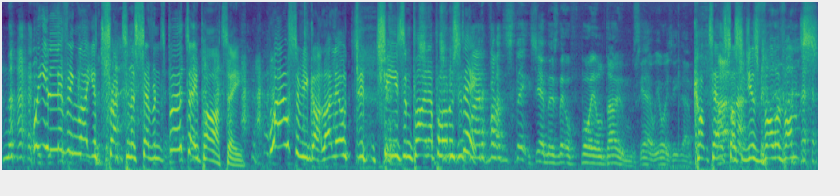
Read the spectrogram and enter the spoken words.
Well, you're living like you're trapped in a seventh birthday party. What else have you got? Like little ch- cheese and pineapple on a stick? Pineapple on sticks, yeah, and those little foil domes. Yeah, we always eat them. Cocktail Uh, sausages, vol au vents.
